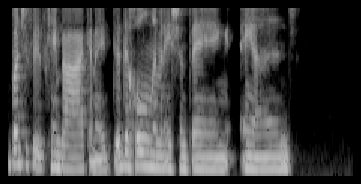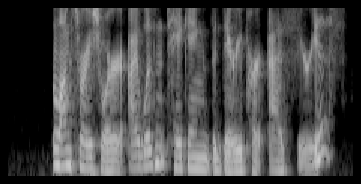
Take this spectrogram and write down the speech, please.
a bunch of foods came back and I did the whole elimination thing. And long story short, I wasn't taking the dairy part as serious.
